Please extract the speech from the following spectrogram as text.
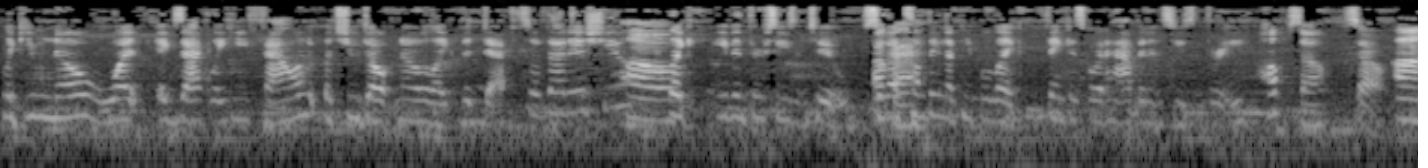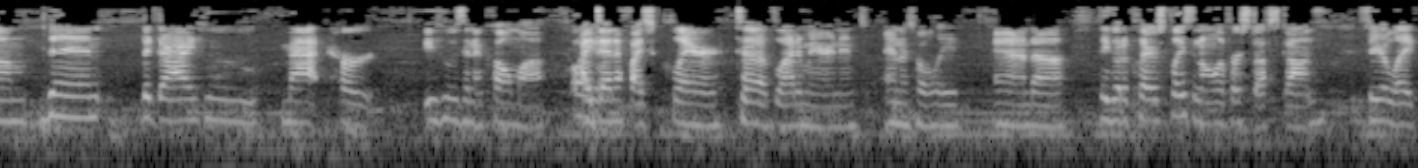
like you know what exactly he found, but you don't know like the depths of that issue. Oh. Like even through season two. So Okay. that's something that people like think is going to happen in season three. hope so. So Um, then the guy who Matt hurt, who's in a coma, Oh, yeah. identifies Claire to Vladimir and Anatoly, and uh, they go to Claire's place, and all of her stuff's gone. So you're like,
